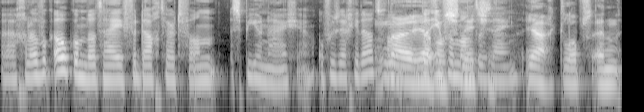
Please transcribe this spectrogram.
uh, geloof ik ook omdat hij verdacht werd van spionage. Of hoe zeg je dat? Van nou, ja, de informant te zijn. Ja, klopt. En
